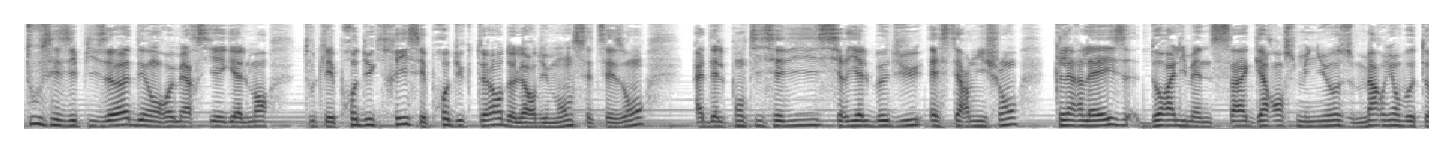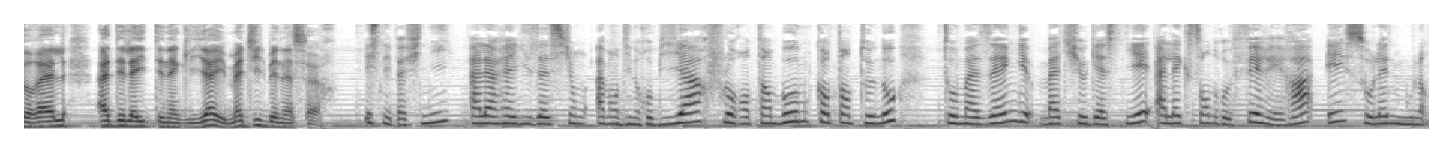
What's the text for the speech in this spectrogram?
tous ces épisodes et on remercie également toutes les productrices et producteurs de l'heure du monde cette saison. Adèle Ponticelli, Cyrielle Bedu, Esther Michon, Claire Leys, Dora Limensa, Garance Munoz, Marion Botorel, Adélaïde Tenaglia et Majid Benasser. Et ce n'est pas fini. À la réalisation, Amandine Robillard, Florentin Baume, Quentin Tonneau, Thomas Zeng, Mathieu Gasnier, Alexandre Ferreira et Solène Moulin.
